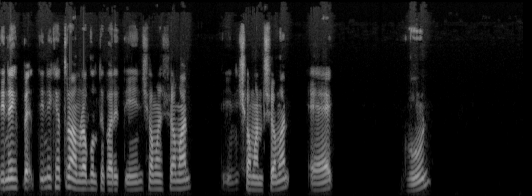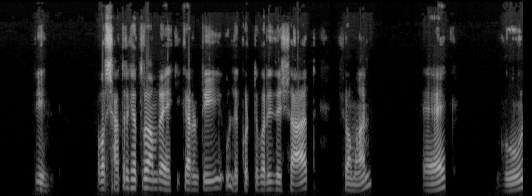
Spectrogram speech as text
তিনের তিনের ক্ষেত্রে আমরা বলতে পারি তিন সমান সমান, তিন সমান সমান এক গুণ তিন। আবার সাতের ক্ষেত্রে আমরা একই কারণটি উল্লেখ করতে পারি যে সাত সমান এক গুণ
